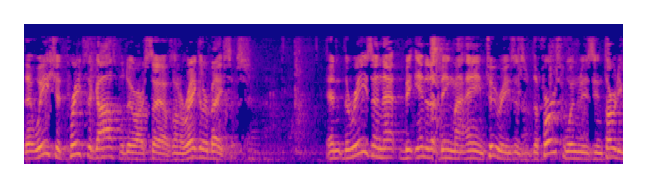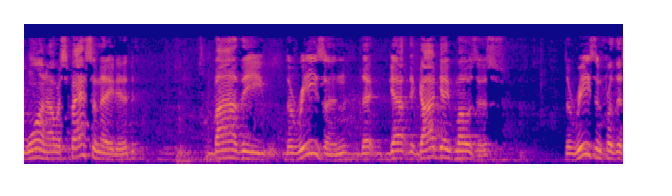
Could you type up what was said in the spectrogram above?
that we should preach the gospel to ourselves on a regular basis. And the reason that be, ended up being my aim, two reasons. The first one is in 31, I was fascinated by the, the reason that God, that God gave Moses, the reason for this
